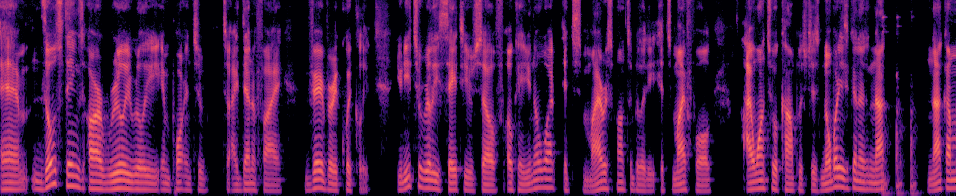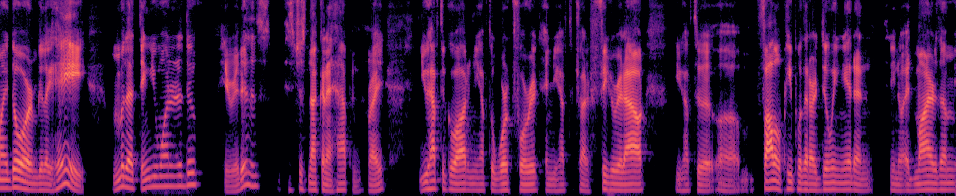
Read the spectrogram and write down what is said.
And those things are really, really important to to identify very, very quickly. You need to really say to yourself, okay, you know what? It's my responsibility. It's my fault. I want to accomplish this. Nobody's gonna knock knock on my door and be like, hey, remember that thing you wanted to do? Here it is. It's just not gonna happen, right? You have to go out and you have to work for it and you have to try to figure it out. You have to um, follow people that are doing it and you know admire them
